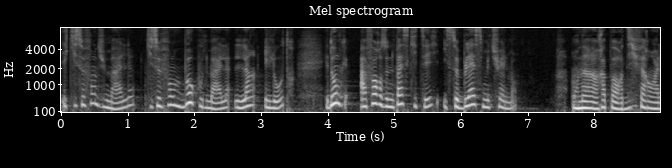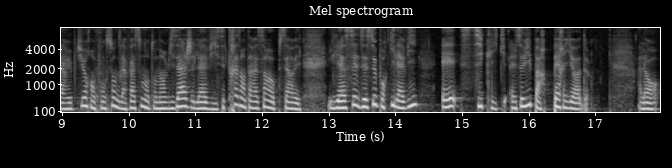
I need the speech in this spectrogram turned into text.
et qui se font du mal, qui se font beaucoup de mal l'un et l'autre, et donc, à force de ne pas se quitter, ils se blessent mutuellement. On a un rapport différent à la rupture en fonction de la façon dont on envisage la vie. C'est très intéressant à observer. Il y a celles et ceux pour qui la vie est cyclique. Elle se vit par période. Alors,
